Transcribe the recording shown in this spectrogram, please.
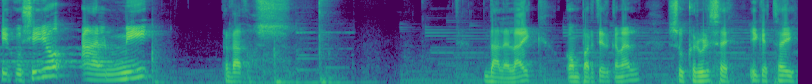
Y cuchillo al mi grados. Dale like, compartir el canal, suscribirse y que estéis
